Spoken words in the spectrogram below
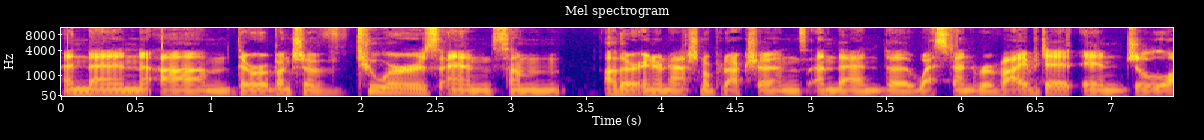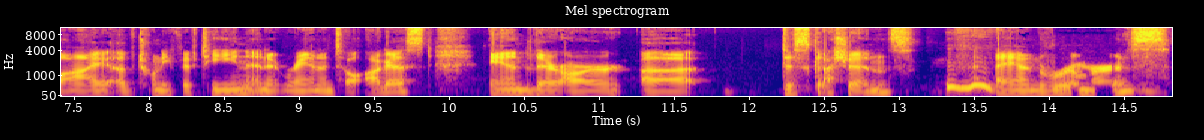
And then um, there were a bunch of tours and some other international productions. And then the West End revived it in July of 2015 and it ran until August. And there are uh, discussions and rumors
